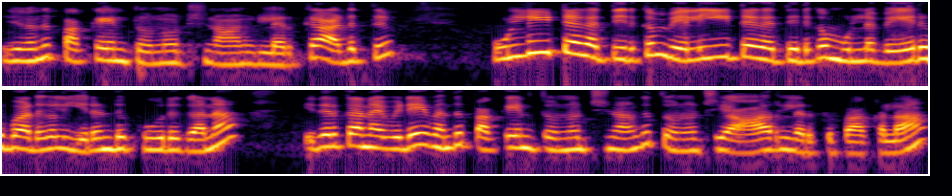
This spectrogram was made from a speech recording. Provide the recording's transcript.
இது வந்து பக்க எண் தொண்ணூற்றி நான்கில் இருக்குது அடுத்து உள்ளீட்டகத்திற்கும் வெளியீட்டகத்திற்கும் உள்ள வேறுபாடுகள் இரண்டு கூறுகான? இதற்கான விடை வந்து பக்க எண் தொண்ணூற்றி நான்கு தொண்ணூற்றி ஆறில் இருக்குது பார்க்கலாம்.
